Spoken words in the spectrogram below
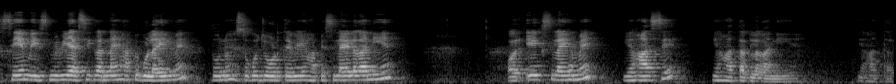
सेम इसमें भी ऐसे ही करना है, यहाँ पे गुलाई में। दोनों हिस्सों को जोड़ते हुए यहाँ पे सिलाई लगानी है। और एक सिलाई हमें यहाँ से यहाँ तक लगानी है, यहाँ तक।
